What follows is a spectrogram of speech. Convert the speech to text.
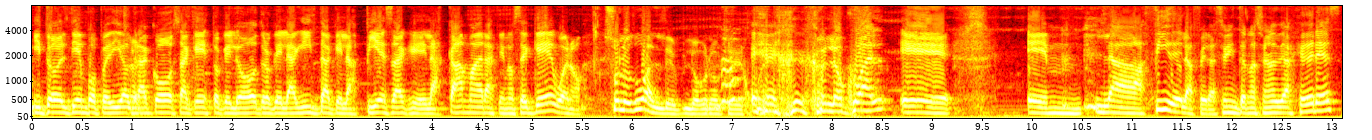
y todo el tiempo pedía otra cosa, que esto, que lo otro, que la guita, que las piezas, que las cámaras, que no sé qué, bueno, Solo Dualde logró que juegue. con lo cual, eh, em, la FIDE, la Federación Internacional de Ajedrez,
